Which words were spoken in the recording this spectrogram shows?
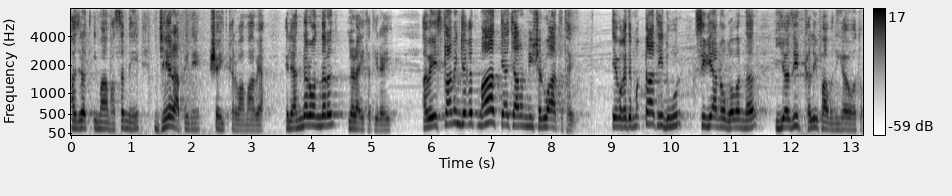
હજરત ઇમામ હસનને ઝેર આપીને શહીદ કરવામાં આવ્યા. એટલે અંદરો અંદર જ લડાઈ થતી રહી. હવે ઇસ્લામિક જગતમાં અત્યાચારોની શરૂઆત થઈ. એ વખતે મક્કાથી દૂર સિરિયાનો ગવર્નર યઝીદ ખલીફા બની ગયો હતો.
